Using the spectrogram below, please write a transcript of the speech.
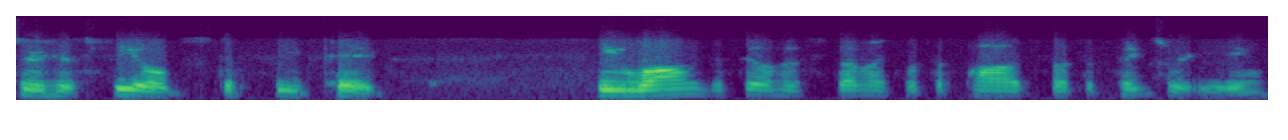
to his fields to feed pigs. He longed to fill his stomach with the pods that the pigs were eating,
